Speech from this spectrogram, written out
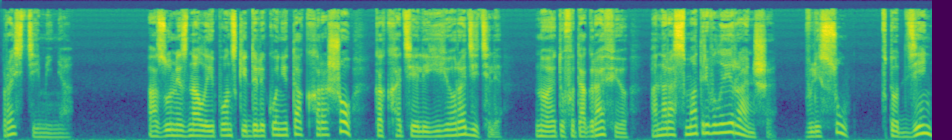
прости меня». Азуми знала японский далеко не так хорошо, как хотели ее родители, но эту фотографию она рассматривала и раньше, в лесу, в тот день,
